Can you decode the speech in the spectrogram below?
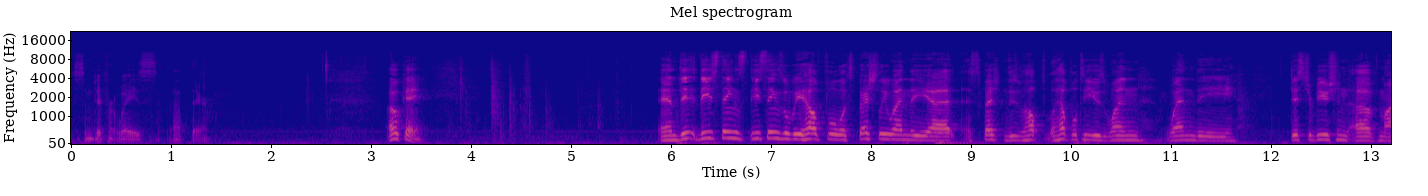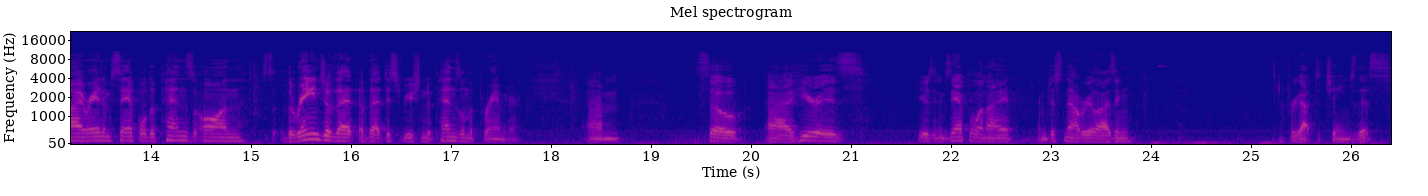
some different ways up there. Okay. And th- these things these things will be helpful, especially when the uh, especially these help, helpful to use when when the distribution of my random sample depends on the range of that of that distribution depends on the parameter. Um, so uh, here is here's an example, and I am just now realizing I forgot to change this.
